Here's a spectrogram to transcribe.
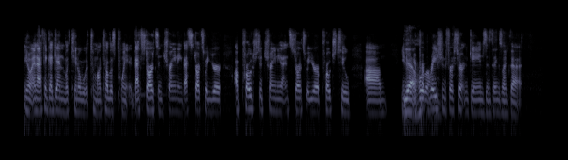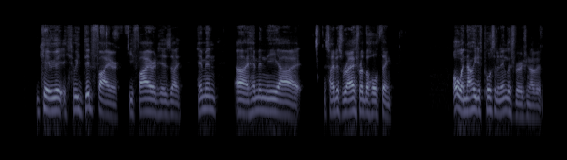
You know, and I think again, know, to Montella's point, that starts in training. That starts with your approach to training, and starts with your approach to, um, you know, yeah, your preparation on. for certain games and things like that. Okay, we, we did fire. He fired his uh, him and uh, him and the uh, so I just read, I just read the whole thing. Oh, and now he just posted an English version of it.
